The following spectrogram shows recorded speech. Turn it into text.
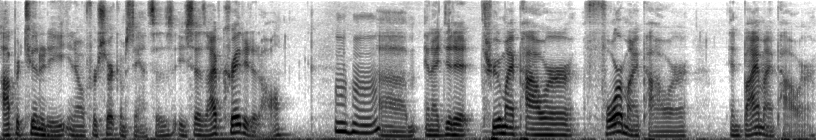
opportunity, you know, for circumstances. He says, I've created it all. Mm-hmm. Um, and I did it through my power, for my power, and by my power.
